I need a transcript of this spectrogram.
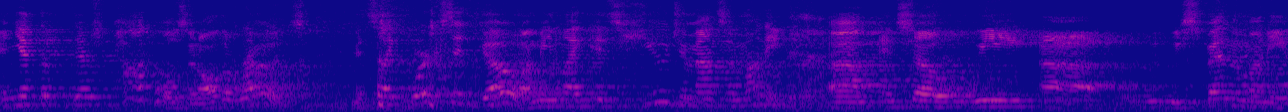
and yet the, there's potholes in all the roads. It's like, where does it go? I mean, like, it's huge amounts of money. Um, and so we, uh, we, we spend the money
